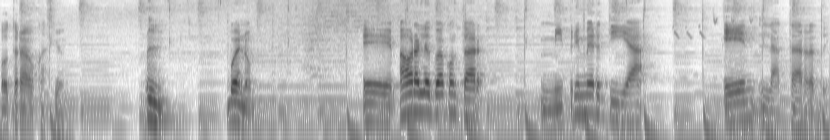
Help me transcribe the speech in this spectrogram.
otra ocasión. bueno, eh, ahora les voy a contar mi primer día en la tarde.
